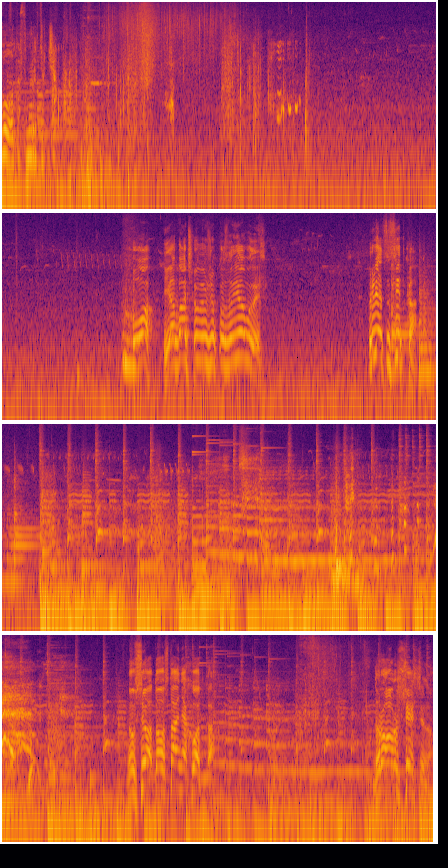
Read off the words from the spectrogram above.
Сволота смердюча. О, я бачу, ви вже познайомились. Привіт, сусідка! Ну все, то остання ходка. Дорогу розчищено.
